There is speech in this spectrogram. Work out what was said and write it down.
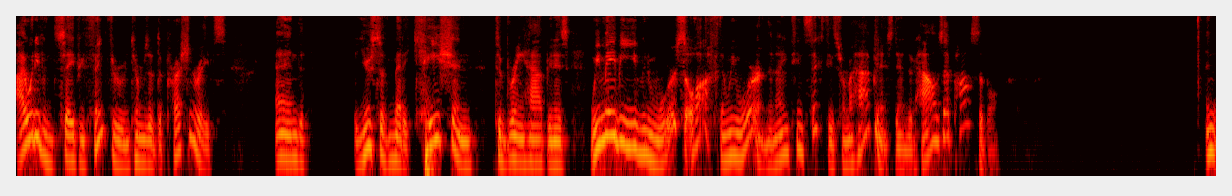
I would even say, if you think through in terms of depression rates and use of medication to bring happiness, we may be even worse off than we were in the 1960s from a happiness standard. How is that possible? And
